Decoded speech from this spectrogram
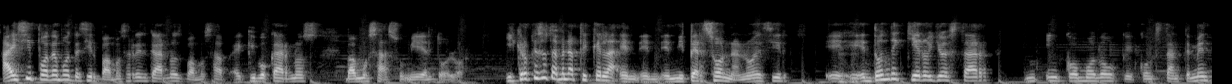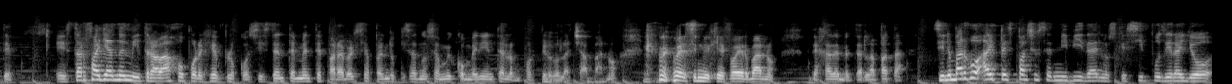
ahí sí podemos decir, vamos a arriesgarnos, vamos a equivocarnos, vamos a asumir el dolor. Y creo que eso también aplica en, en mi persona, ¿no? Es decir, eh, ¿en dónde quiero yo estar incómodo que constantemente? Estar fallando en mi trabajo, por ejemplo, consistentemente para ver si aprendo, quizás no sea muy conveniente, a lo mejor pierdo la chamba, ¿no? Me va a decir mi jefe, hermano, deja de meter la pata. Sin embargo, hay espacios en mi vida en los que sí pudiera yo,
